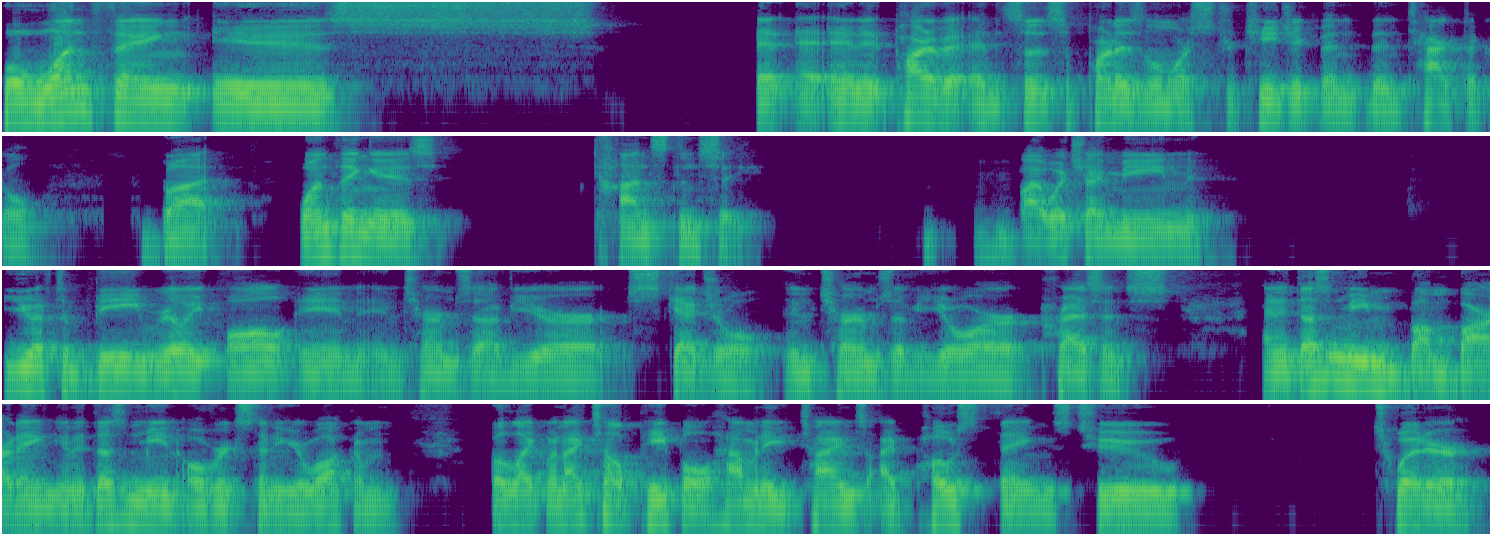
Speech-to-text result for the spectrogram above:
Well, one thing is and, and it, part of it, and so a part is a little more strategic than than tactical. But one thing is constancy, mm-hmm. by which I mean you have to be really all in in terms of your schedule, in terms of your presence. And it doesn't mean bombarding and it doesn't mean overextending your welcome. But like when I tell people how many times I post things to Twitter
